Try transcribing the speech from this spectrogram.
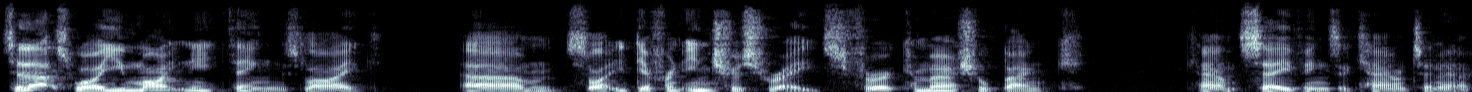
So that's why you might need things like um, slightly different interest rates for a commercial bank account, savings account, and a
